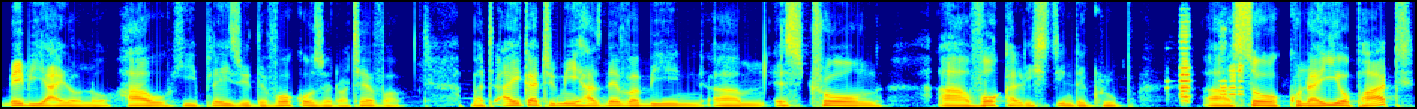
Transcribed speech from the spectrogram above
maybe i don't know how he plays with the vocals or whatever. But aika to me has never been um, a strong uh, vocalist in the group. Uh, so kuna hiyo part.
